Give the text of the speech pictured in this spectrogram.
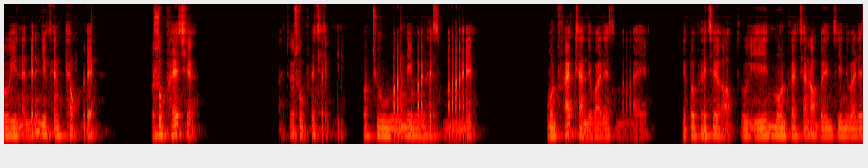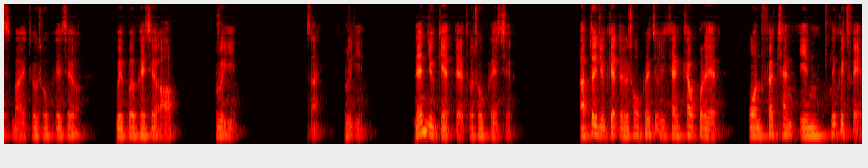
Toluene, and then you can calculate total pressure. Total pressure is equal to 1 divided by mole fraction divided by vapor pressure of toluene, mole fraction of benzene divided by total pressure, vapor pressure of toluene. Sorry. Then you get the total pressure. After you get the total pressure, you can calculate mole fraction in liquid phase.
